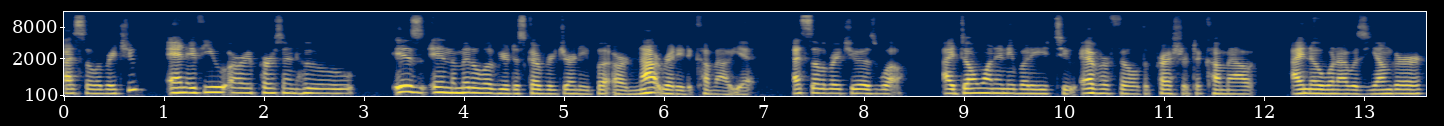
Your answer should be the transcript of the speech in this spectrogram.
I celebrate you. And if you are a person who is in the middle of your discovery journey but are not ready to come out yet, I celebrate you as well. I don't want anybody to ever feel the pressure to come out. I know when I was younger,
